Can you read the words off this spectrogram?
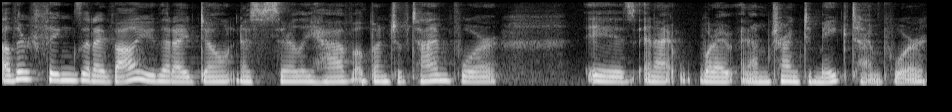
other things that I value that I don't necessarily have a bunch of time for is and I what I and I'm trying to make time for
